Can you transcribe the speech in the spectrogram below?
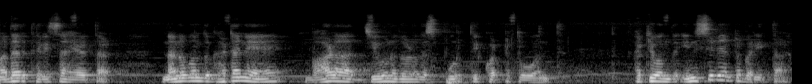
ಮದರ್ ಥೆರಿಸಾ ಹೇಳ್ತಾಳೆ, ನನಗೊಂದು ಘಟನೆ ಬಹಳ ಜೀವನದೊಳಗೆ ಸ್ಫೂರ್ತಿ ಕೊಟ್ಟಿತು ಅಂತ. ಆಕೆ ಒಂದು ಇನ್ಸಿಡೆಂಟ್ ಬರೀತಾಳೆ.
